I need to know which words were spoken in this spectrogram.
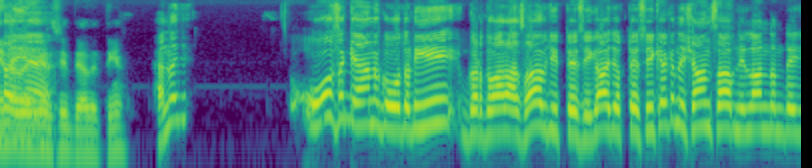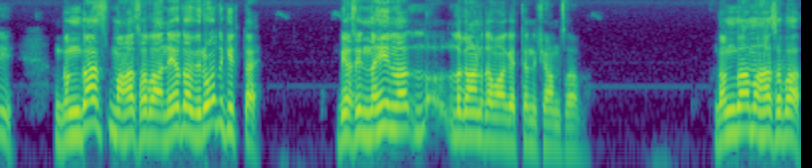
ਵਟਾਏ ਦਿੱਤੀਆਂ। ਹੈ ਨਾ ਜੀ? ਉਸ ਗਿਆਨ ਗੋਦੜੀ ਗੁਰਦੁਆਰਾ ਸਾਹਿਬ ਜਿੱਤੇ ਸੀਗਾ ਅੱਜ ਉੱਤੇ ਸਿੱਖ ਹੈ ਕਿ ਨਿਸ਼ਾਨ ਸਾਹਿਬ ਨਹੀਂ ਲਾਣ ਦਿੰਦੇ ਜੀ। ਗੰਗਾ ਮਹਾਸਭਾ ਨੇ ਉਹਦਾ ਵਿਰੋਧ ਕੀਤਾ ਵੀ ਅਸੀਂ ਨਹੀਂ ਲ- ਲ- ਲਗਾਉਣ ਦੇਵਾਂਗੇ ਇੱਥੇ ਨਿਸ਼ਾਨ ਸਾਹਿਬ। ਗੰਗਾ ਮਹਾਸਭਾ।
